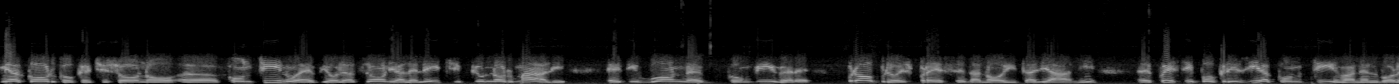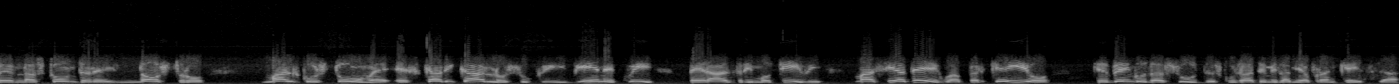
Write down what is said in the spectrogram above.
mi accorgo che ci sono eh, continue violazioni alle leggi più normali e di buon convivere proprio espresse da noi italiani, eh, questa ipocrisia continua nel voler nascondere il nostro malcostume e scaricarlo su chi viene qui per altri motivi, ma si adegua perché io che vengo dal sud, scusatemi la mia franchezza,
